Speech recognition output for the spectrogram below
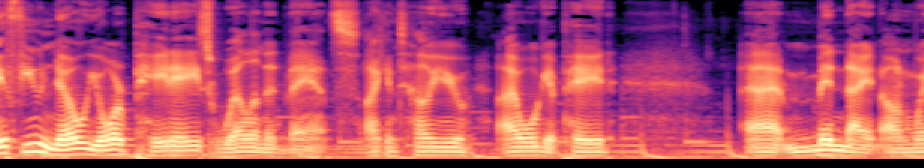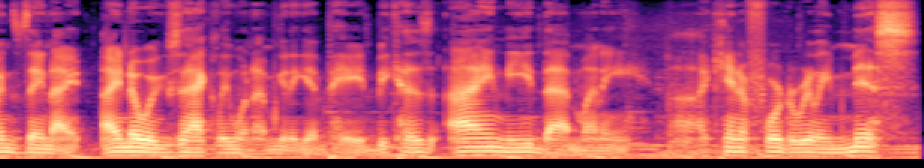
If you know your paydays well in advance, I can tell you I will get paid at midnight on Wednesday night. I know exactly when I'm going to get paid because I need that money. Uh, I can't afford to really miss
